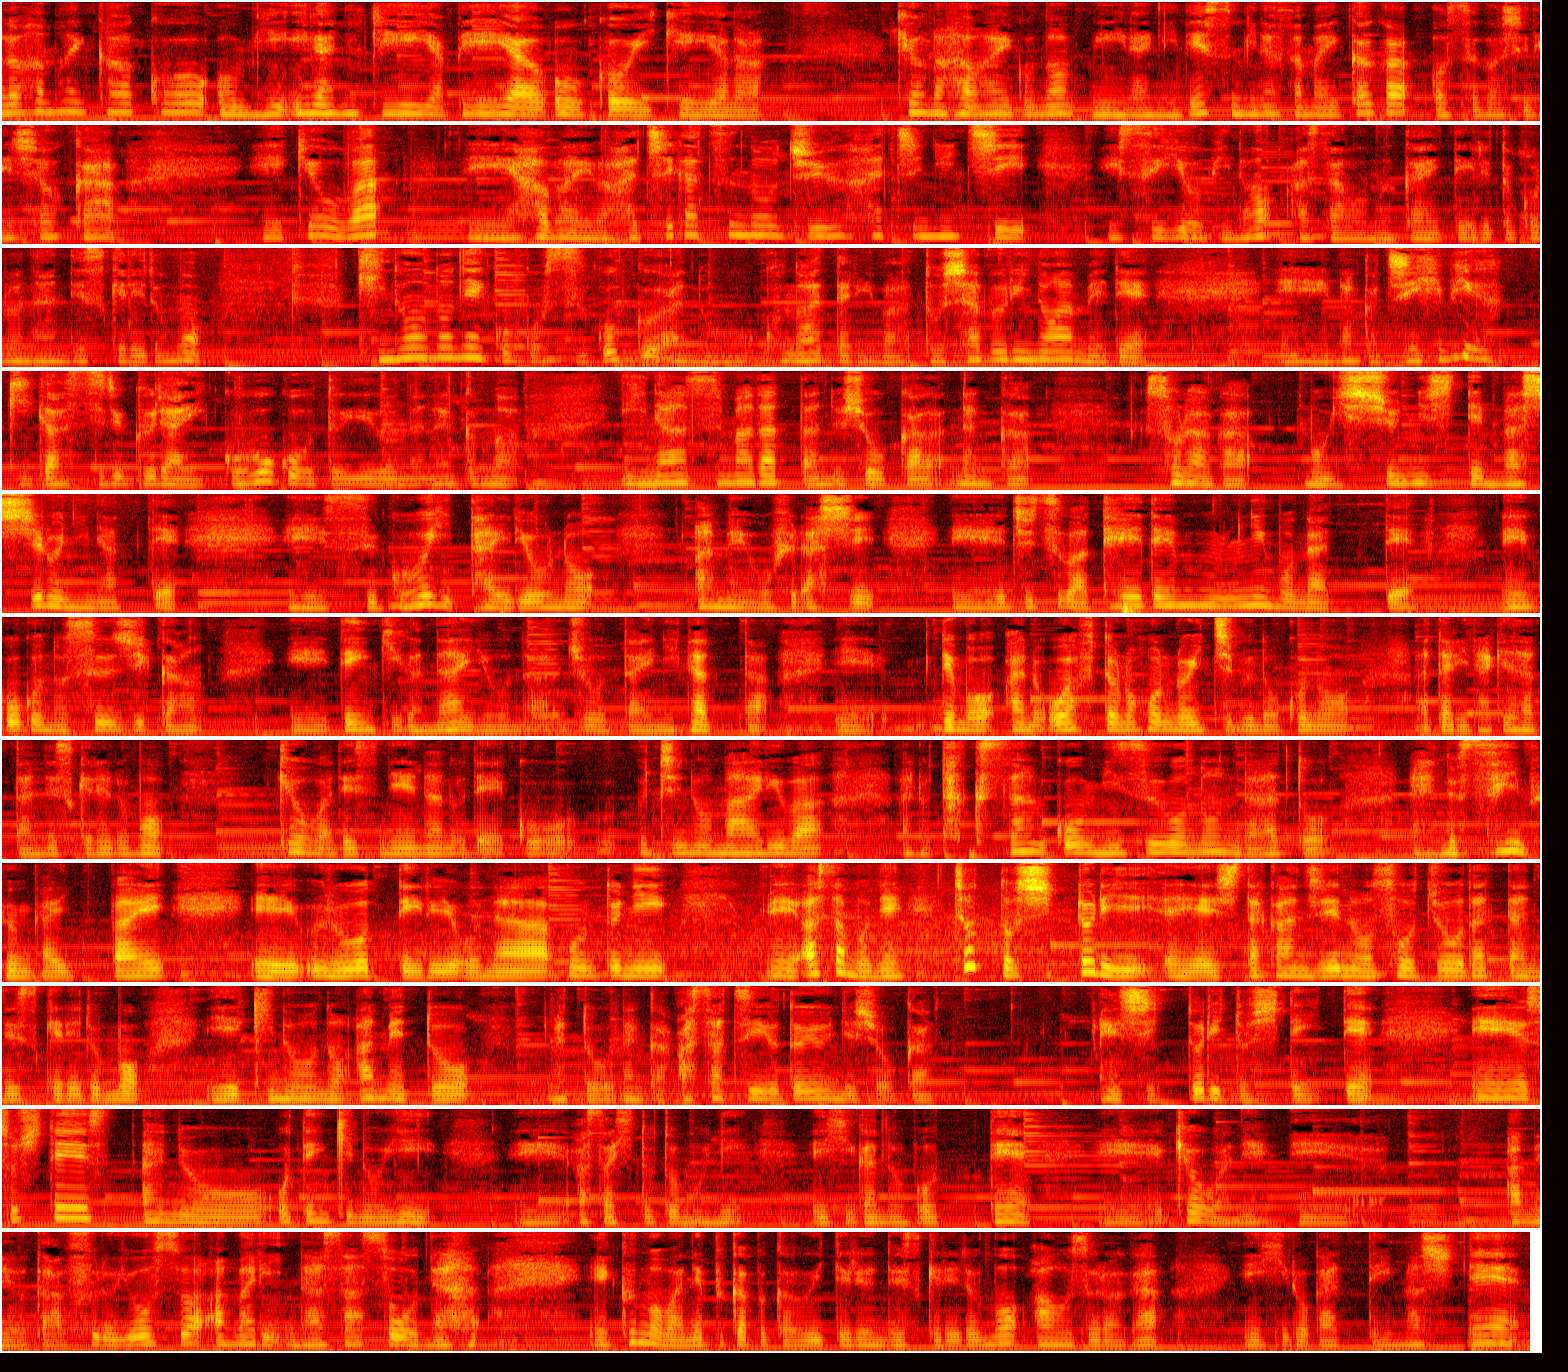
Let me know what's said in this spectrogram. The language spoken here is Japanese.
アロハマイカーコーおミイラニケイヤペイヤオーコイケイヤラ今日のハワイ語のミイラニです。皆様いかがお過ごしでしょうか、えー、今日は、えー、ハワイは8月の18日、えー、水曜日の朝を迎えているところなんですけれども昨日のね午後すごくあのこの辺りは土砂降りの雨で、えー、なんか地響きがするぐらいゴーゴーというようななんかまあ稲妻だったんでしょうか？なんか空がもう一瞬にして真っ白になって、えー、すごい大量の雨を降らし、えー、実は停電にもなって、えー、午後の数時間、えー、電気がないような状態になった、えでもあのオアフトのほんの一部のこの辺りだけだったんですけれども今日はですねなのでこううちの周りはあのたくさんこう水を飲んだ後あの水分がいっぱい、え潤っているような本当にえー、朝もねちょっとしっとり、えー、した感じの早朝だったんですけれども、えー、昨日の雨とあとなんか朝露というんでしょうか、え、しっとりとしていて、えー、そしてあのお天気のいい、えー、朝日とともに、えー、日が昇って、えー、今日はね、え雨が降る様子はあまりなさそうな、え雲はねぷかぷか浮いてるんですけれども青空が、え広がっていまして、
